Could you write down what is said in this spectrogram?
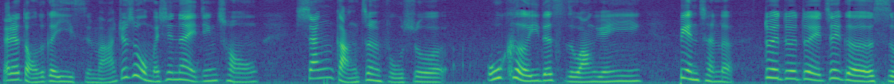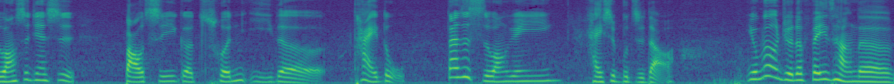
大家懂这个意思吗？就是我们现在已经从香港政府说无可疑的死亡原因，变成了对对对，这个死亡事件是保持一个存疑的态度，但是死亡原因还是不知道。有没有觉得非常的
